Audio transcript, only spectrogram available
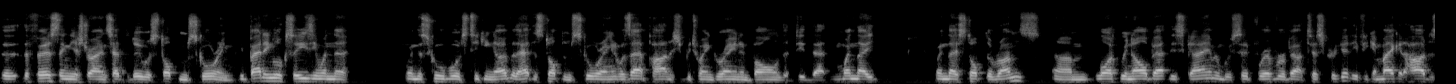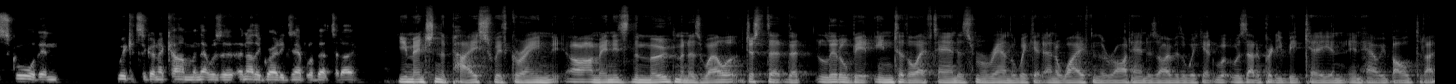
the, the first thing the Australians had to do was stop them scoring. Your batting looks easy when the when the scoreboard's ticking over. They had to stop them scoring, and it was that partnership between Green and Boland that did that. And when they when they stop the runs, um, like we know about this game, and we've said forever about Test cricket, if you can make it hard to score, then wickets are going to come. And that was a, another great example of that today. You mentioned the pace with Green. I mean, is the movement as well, just that, that little bit into the left handers from around the wicket and away from the right handers over the wicket. Was that a pretty big key in, in how he bowled today?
